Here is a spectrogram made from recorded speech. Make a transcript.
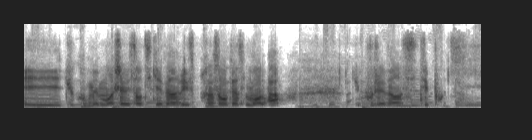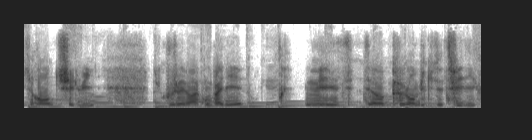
Et du coup, même moi, j'avais senti qu'il y avait un risque santé à ce moment-là. Du coup, j'avais incité pour qu'il rentre chez lui. Du coup, je l'avais accompagné. Mais c'était un peu l'ambiguïté de Félix.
